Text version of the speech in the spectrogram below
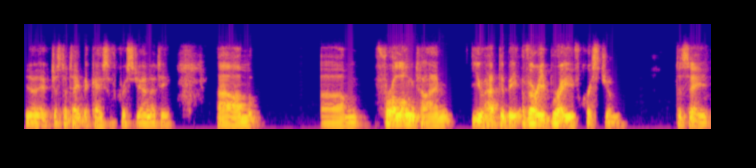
You know, just to take the case of Christianity, um, um, for a long time you had to be a very brave Christian to say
